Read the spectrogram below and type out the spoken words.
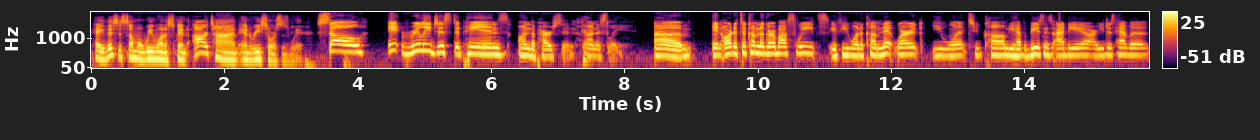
Hey, this is someone we want to spend our time and resources with. So it really just depends on the person, Okay. honestly. Um, in order to come to Girl Boss Suites, if you want to come network, you want to come, you have a business idea, or you just have a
